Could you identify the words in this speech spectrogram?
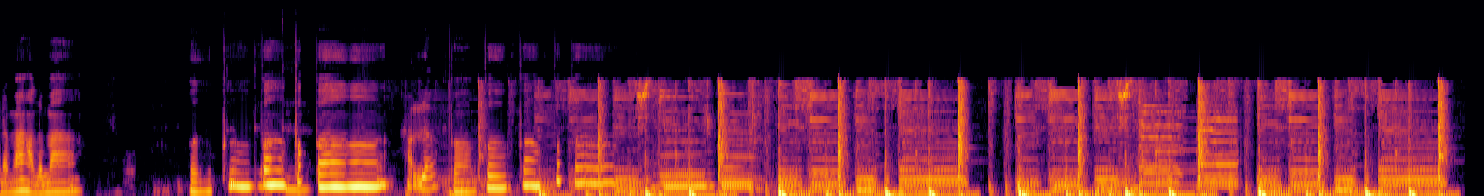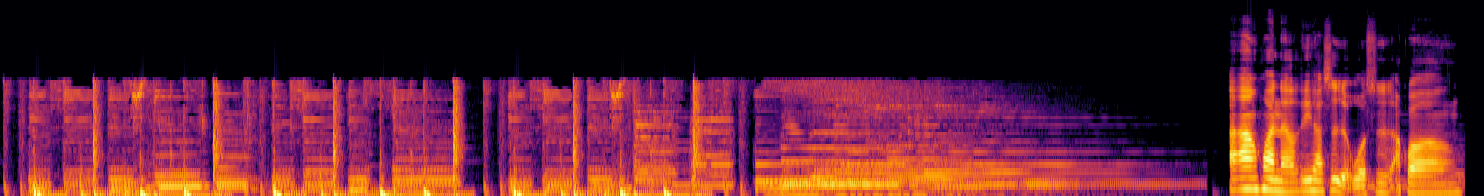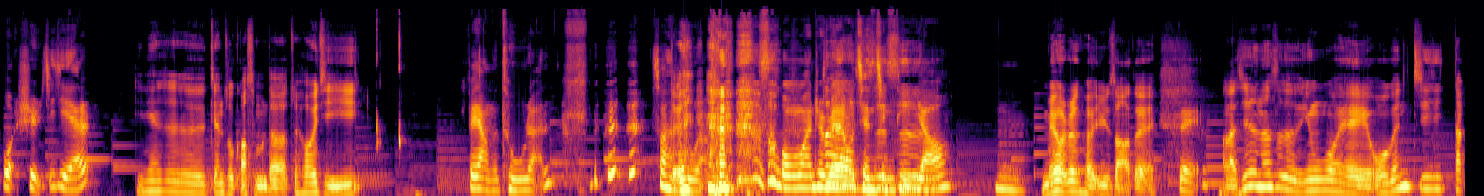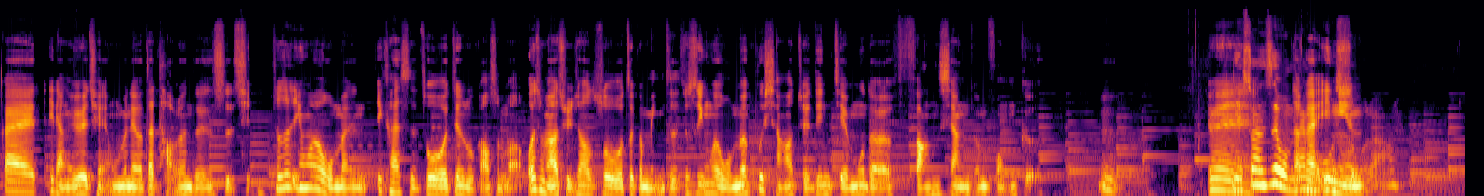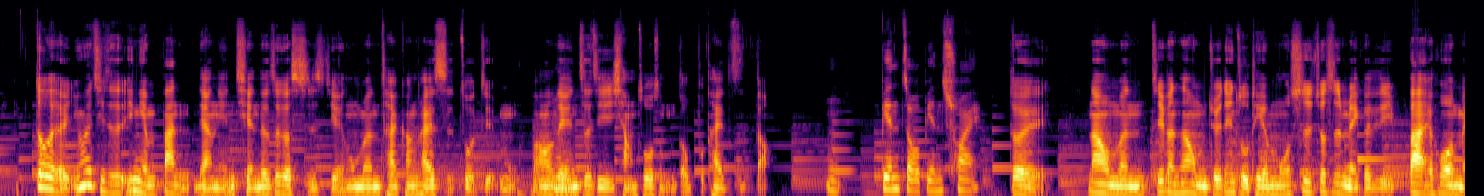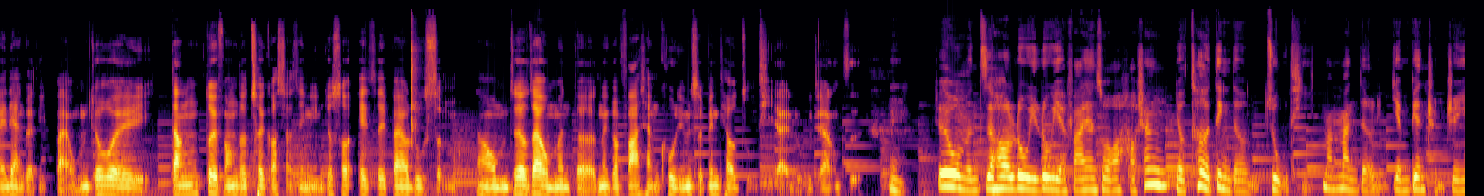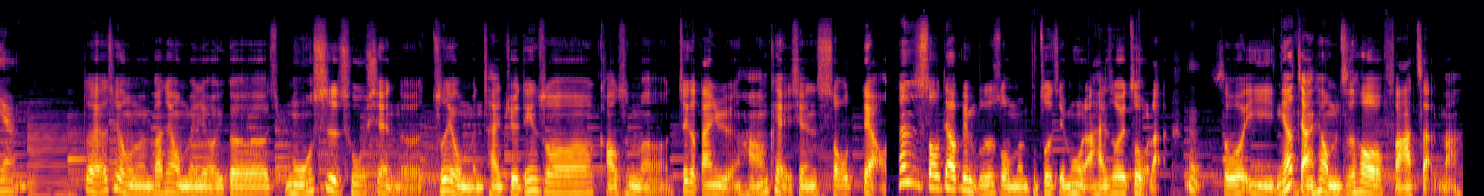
好了吗？好了吗？啵啵啵啵啵，好了。啵啵啵啵啵。安迎来到地下室，我是阿光，我是鸡姐。今天是建筑搞什么的最后一集，非常的突然，算很突然，我们完全没有前情提要，嗯，没有任何预兆，对。对。好了，其实那是因为我跟鸡大概一两个月前，我们有在讨论这件事情，就是因为我们一开始做建筑搞什么，为什么要取叫做这个名字，就是因为我们不想要决定节目的方向跟风格，嗯。因为也算是我们大概一年，对，因为其实一年半两年前的这个时间，我们才刚开始做节目，然后连自己想做什么都不太知道，嗯，边走边踹。对，那我们基本上我们决定主题的模式就是每个礼拜或每两个礼拜，我们就会当对方的催稿小精灵，就说，哎，这礼拜要录什么？然后我们就在我们的那个发想库里面随便挑主题来录，这样子，嗯。就是我们之后录一录，也发现说好像有特定的主题，慢慢的演变成这样。对，而且我们发现我们有一个模式出现了，所以我们才决定说搞什么这个单元好像可以先收掉。但是收掉并不是说我们不做节目了，还是会做啦。嗯，所以你要讲一下我们之后发展吗？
